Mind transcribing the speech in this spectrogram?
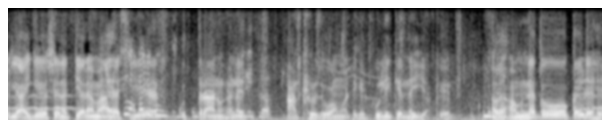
એટલે આવી ગયો છે ને અત્યારે અમે આવ્યા છીએ કૂતરાનું છે ને આંખ્યો જોવા માટે કે ખુલી કે નહીં આંખ્યો એમ. હવે અમને તો કઈડે છે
